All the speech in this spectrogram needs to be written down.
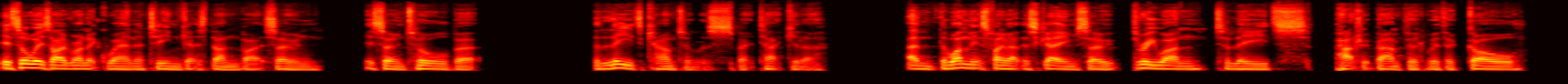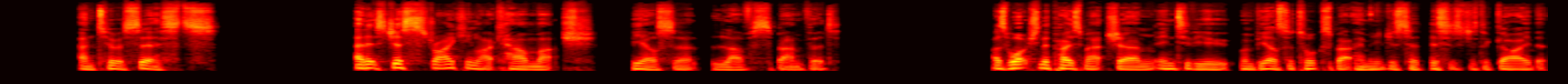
It's always ironic when a team gets done by its own its own tool, but the Leeds counter was spectacular. And the one thing that's funny about this game, so 3 1 to Leeds, Patrick Bamford with a goal and two assists. And it's just striking like how much Bielsa loves Bamford. I was watching the post match um, interview when Bielsa talks about him and he just said, This is just a guy that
